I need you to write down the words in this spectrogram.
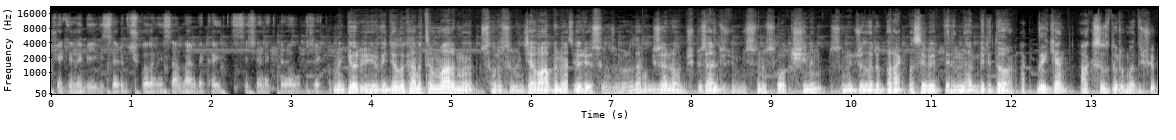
Bu şekilde bilgisayarı düşük olan insanlar da kayıt seçenekleri olabilecek. Bunu gör, e, videolu kanıtın var mı sorusunun cevabını veriyorsunuz burada. O güzel olmuş, güzel düşünmüşsünüz. O kişinin sunucuları bırakma sebeplerinden biri de o. Haklıyken haksız duruma düşüp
